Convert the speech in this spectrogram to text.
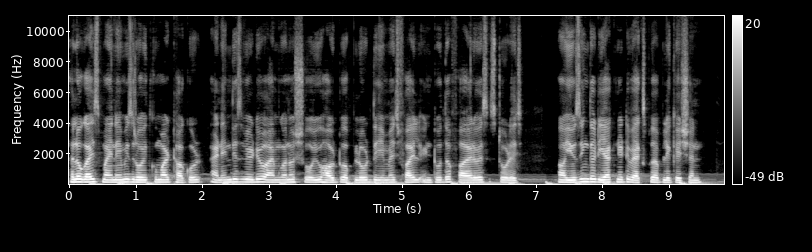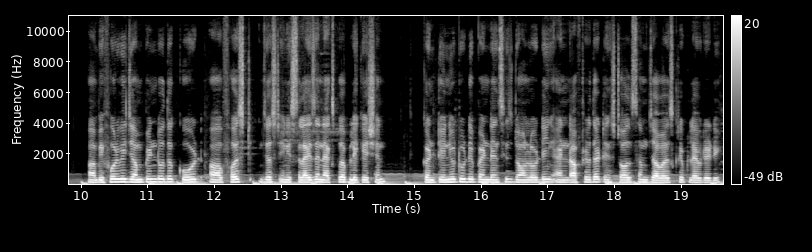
Hello guys, my name is Rohit Kumar Thakur and in this video I am gonna show you how to upload the image file into the Firebase storage uh, using the React Native Expo application. Uh, before we jump into the code, uh, first just initialize an Expo application, continue to dependencies downloading and after that install some JavaScript library.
